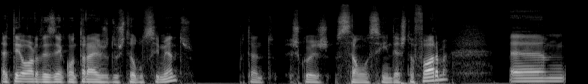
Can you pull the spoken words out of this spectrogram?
até ordens em contrários dos estabelecimentos. Portanto, as coisas são assim desta forma. Um,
